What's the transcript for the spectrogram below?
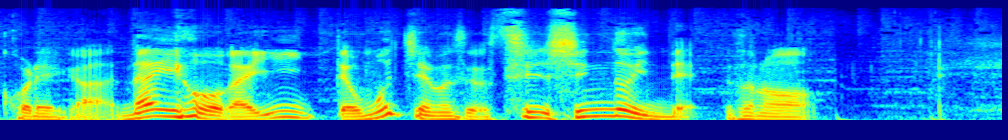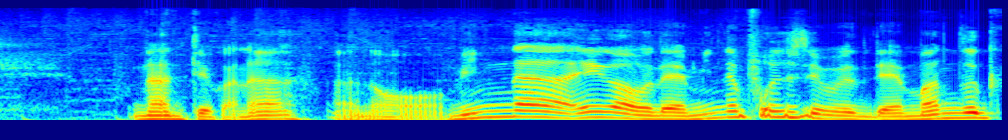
これがない方がいいって思っちゃいますよしんどいんでその何て言うかなあのみんな笑顔でみんなポジティブで満足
